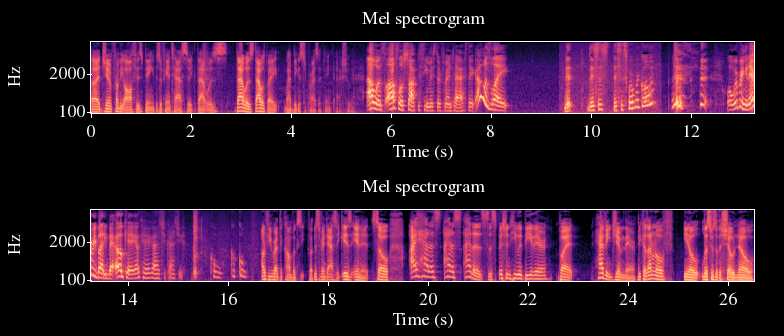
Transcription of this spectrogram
uh, Jim from The Office, being Mr. Fantastic. That was that was that was my my biggest surprise. I think actually. I was also shocked to see Mr. Fantastic. I was like, "This is this is where we're going." well, we're bringing everybody back. Okay, okay, I got you, got you. Cool, cool, cool. I don't know if you read the comic but Mr. Fantastic is in it. So I had a I had a I had a suspicion he would be there, but having Jim there because I don't know if you know listeners of the show know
